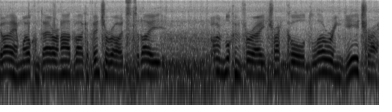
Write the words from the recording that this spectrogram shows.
and welcome to Aaron Aardvark Adventure Rides. Today I'm looking for a track called Lowering Gear Track,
